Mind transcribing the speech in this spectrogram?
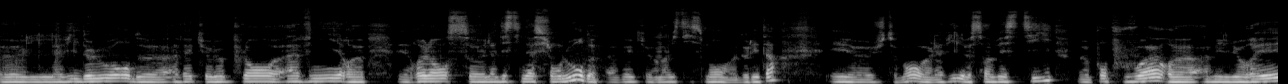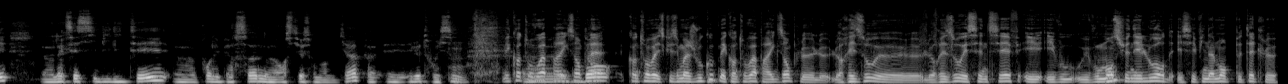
euh, la ville de Lourdes, avec le plan à venir, euh, relance la destination Lourdes avec un investissement de l'État. Et euh, justement, euh, la ville s'investit euh, pour pouvoir améliorer l'accessibilité pour les personnes en situation de handicap et, le tourisme. Hmm. Mais quand on voit par exemple, quand on voit, excusez-moi, je vous coupe, mais quand on voit par exemple le, réseau, le réseau SNCF et, vous, vous mentionnez Lourdes, et c'est finalement peut-être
